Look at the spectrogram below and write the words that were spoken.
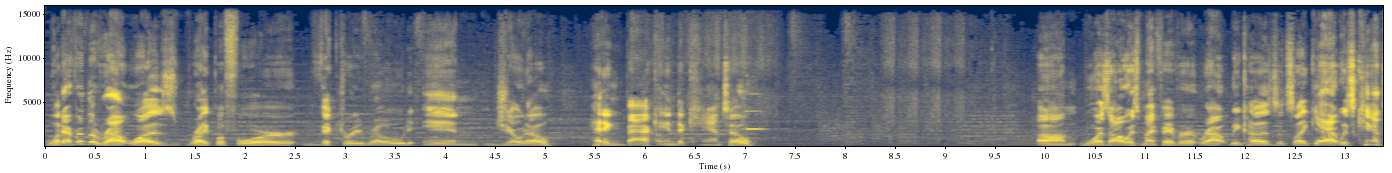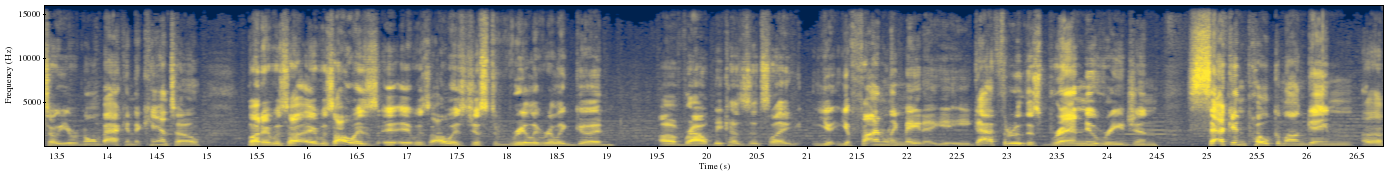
whatever the route was right before Victory Road in Johto, heading back into Kanto, um, was always my favorite route because it's like, yeah, it was Kanto, you were going back into Kanto, but it was uh, it was always it, it, was always just a really really good uh, route because it's like you you finally made it. You, you got through this brand new region, second Pokemon game uh,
